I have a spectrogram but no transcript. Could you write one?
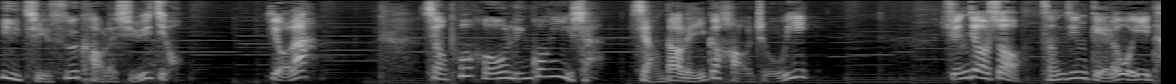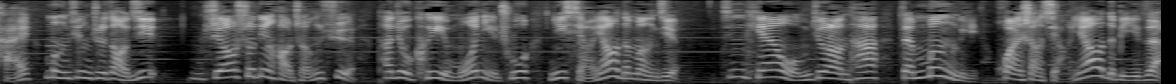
一起思考了许久，有了！小泼猴灵光一闪，想到了一个好主意。玄教授曾经给了我一台梦境制造机。只要设定好程序，它就可以模拟出你想要的梦境。今天我们就让它在梦里换上想要的鼻子。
